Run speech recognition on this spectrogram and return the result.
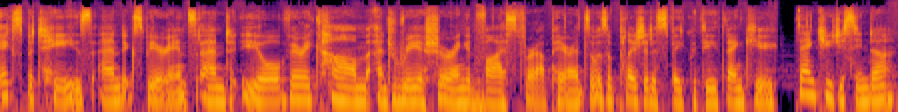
expertise and experience and your very calm and reassuring advice for our parents. It was a pleasure to speak with you. Thank you. Thank you, Jacinda.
